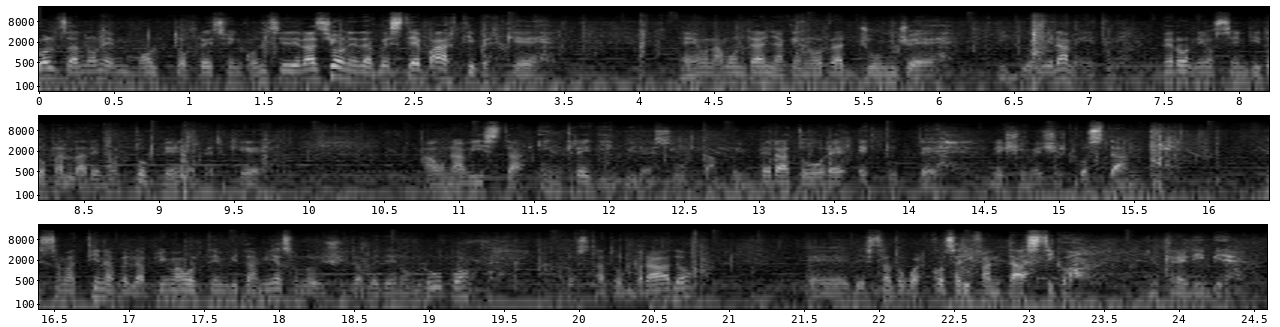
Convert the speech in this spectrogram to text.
Bolza non è molto preso in considerazione da queste parti perché è una montagna che non raggiunge i 2000 metri, però ne ho sentito parlare molto bene perché ha una vista incredibile sul campo imperatore e tutte le cime circostanti. Questa mattina per la prima volta in vita mia sono riuscito a vedere un lupo allo stato brado ed è stato qualcosa di fantastico, incredibile.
